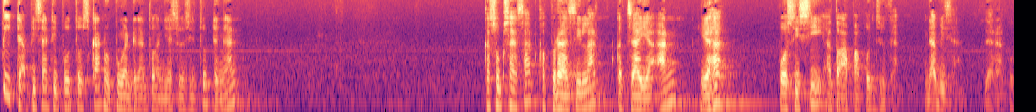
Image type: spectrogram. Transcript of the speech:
tidak bisa diputuskan hubungan dengan Tuhan Yesus itu dengan kesuksesan, keberhasilan, kejayaan, ya, posisi atau apa pun juga. Tidak bisa, saudaraku.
